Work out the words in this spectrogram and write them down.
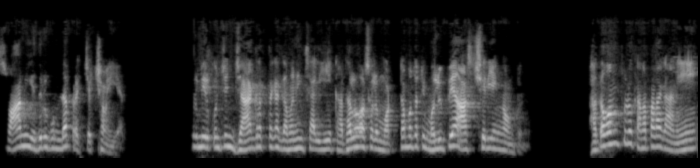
స్వామి ఎదురుగుండా ప్రత్యక్షమయ్యారు ఇప్పుడు మీరు కొంచెం జాగ్రత్తగా గమనించాలి. ఈ కథలో అసలు మొట్టమొదటి మలుపే ఆశ్చర్యంగా ఉంటుంది. భగవంతుడు కనపడగానే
